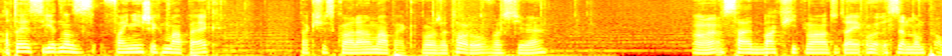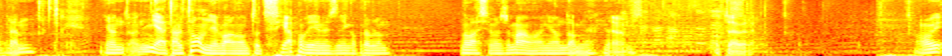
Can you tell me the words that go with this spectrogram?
a to jest jedno z fajniejszych mapek, tak się składa, mapek, boże, torów właściwie. O, side back hit ma tutaj o, ze mną problem. Nie, on, nie, ale to on mnie walnął, to ja powinienem mieć z niego problem. No właśnie, może mało, nie on do mnie, nie wiem. Whatever. Oj,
